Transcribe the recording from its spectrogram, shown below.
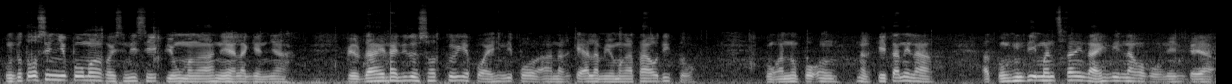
kung tutuusin niyo po mga kois, hindi safe yung mga nilalagyan niya. Pero dahil dito sa South Korea po ay hindi po uh, nakikialam yung mga tao dito kung ano po ang nakikita nila at kung hindi man sa kanila, hindi nila kukunin. Kaya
